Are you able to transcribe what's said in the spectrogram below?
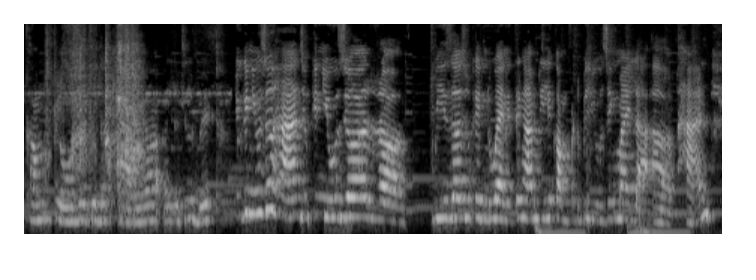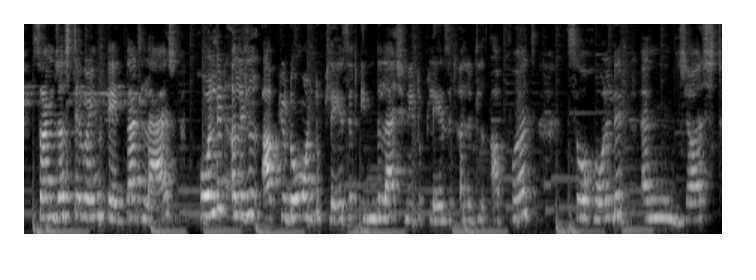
come closer to the camera a little bit. You can use your hands you can use your uh, tweezers you can do anything. I'm really comfortable using my uh, hand. So I'm just going to take that lash. Hold it a little up. You don't want to place it in the lash. You need to place it a little upwards. So hold it and just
